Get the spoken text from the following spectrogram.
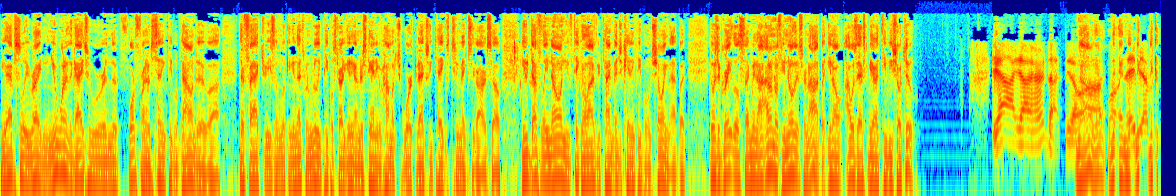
You're absolutely right. And you're one of the guys who were in the forefront of sending people down to uh, their factories and looking. And that's when really people started getting an understanding of how much work it actually takes to make cigars. So you definitely know and you've taken a lot of your time educating people and showing that. But it was a great little segment. I, I don't know if you know this or not, but you know, I was asked to be on a TV show too. Yeah, I, I heard that. You know, No, uh, yeah. well, and maybe Nic- I'm- Nic-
